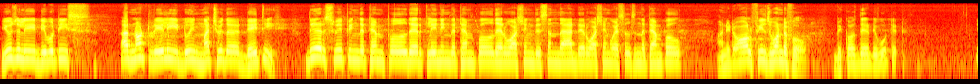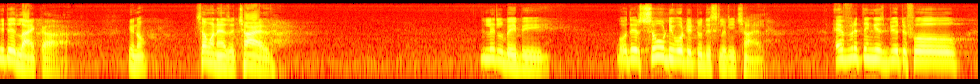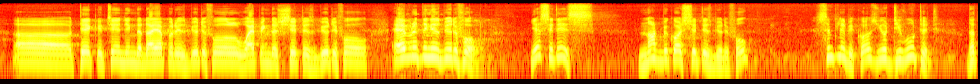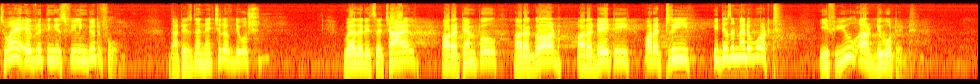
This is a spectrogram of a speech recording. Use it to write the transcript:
Usually devotees are not really doing much with the deity. They're sweeping the temple, they're cleaning the temple, they're washing this and that, they're washing vessels in the temple, and it all feels wonderful because they're devoted. It is like, uh, you know, someone has a child, little baby, oh, they're so devoted to this little child. Everything is beautiful, uh, take… changing the diaper is beautiful, wiping the shit is beautiful, everything is beautiful. Yes, it is. Not because shit is beautiful, simply because you're devoted. That's why everything is feeling beautiful. That is the nature of devotion. Whether it's a child or a temple or a god or a deity or a tree, it doesn't matter what. If you are devoted,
